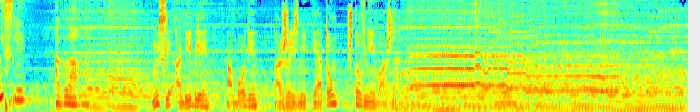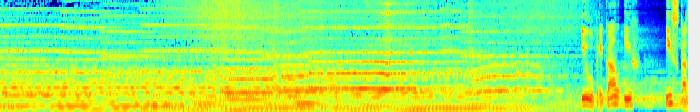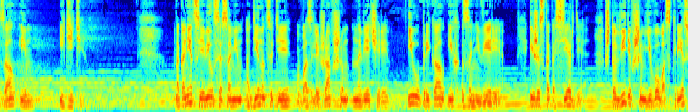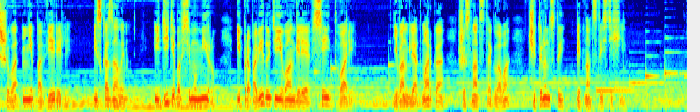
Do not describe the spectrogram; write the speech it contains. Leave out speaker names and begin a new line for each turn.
Мысли о главном.
Мысли о Библии, о Боге, о жизни и о том, что в ней важно.
И упрекал их, и сказал им, «Идите». Наконец явился самим одиннадцати, возлежавшим на вечере, и упрекал их за неверие и жестокосердие, что видевшим его воскресшего не поверили, и сказал им, «Идите по всему миру и проповедуйте Евангелие всей твари». Евангелие от Марка, 16 глава, 14-15 стихи.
